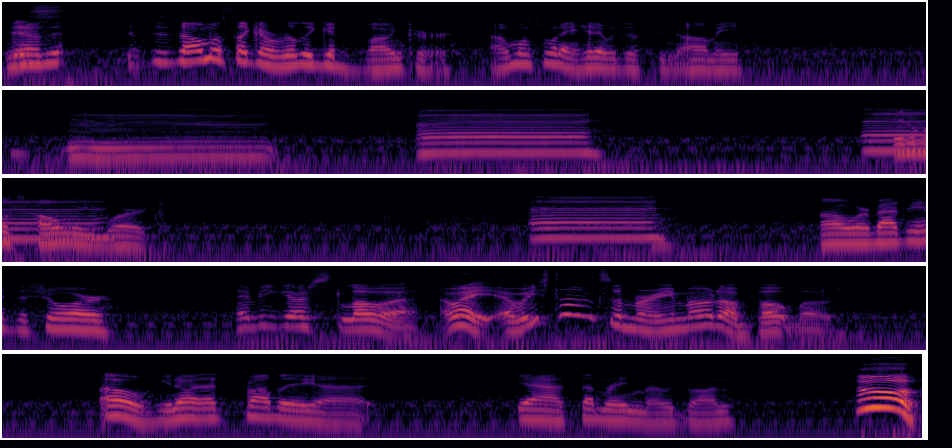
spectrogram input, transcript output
You know This. this this is almost like a really good bunker. I almost want to hit it with a tsunami. Mm, uh. It will totally uh, work. Uh. Oh, we're about to hit the shore. Maybe go slower. Oh, wait, are we still in submarine mode or boat mode? Oh, you know what, that's probably uh, yeah, submarine mode's on. Oh!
